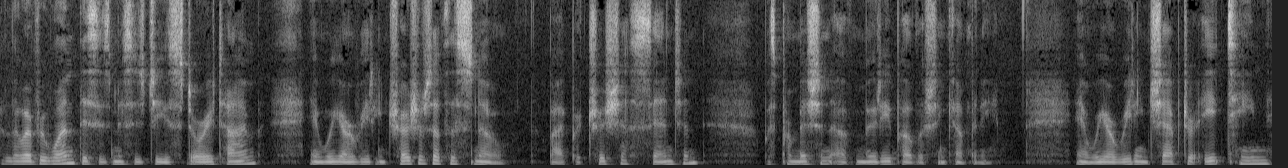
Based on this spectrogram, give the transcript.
Hello, everyone. This is Mrs. G's Story Time, and we are reading Treasures of the Snow by Patricia. John with permission of Moody Publishing Company. And we are reading Chapter 18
